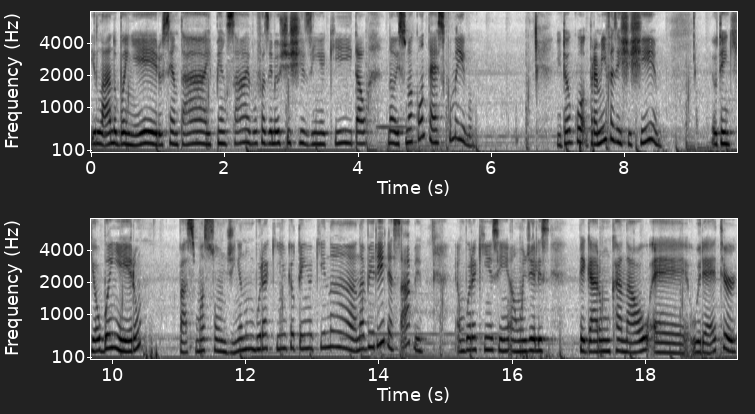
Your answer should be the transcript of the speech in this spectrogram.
ir lá no banheiro, sentar e pensar, ah, vou fazer meu xixizinho aqui e tal. Não, isso não acontece comigo. Então, para mim fazer xixi, eu tenho que ir ao banheiro, passo uma sondinha num buraquinho que eu tenho aqui na, na virilha, sabe? É um buraquinho assim, onde eles pegaram um canal é, uréter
